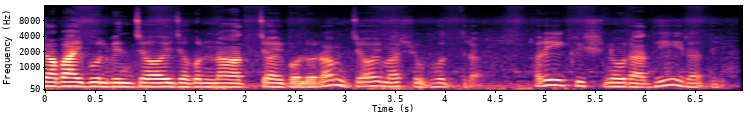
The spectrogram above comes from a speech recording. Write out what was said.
সবাই বলবেন, জয় জগন্নাথ, জয় বলরাম, জয় মা সুভদ্রা। হরে কৃষ্ণ, রাধে রাধে।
